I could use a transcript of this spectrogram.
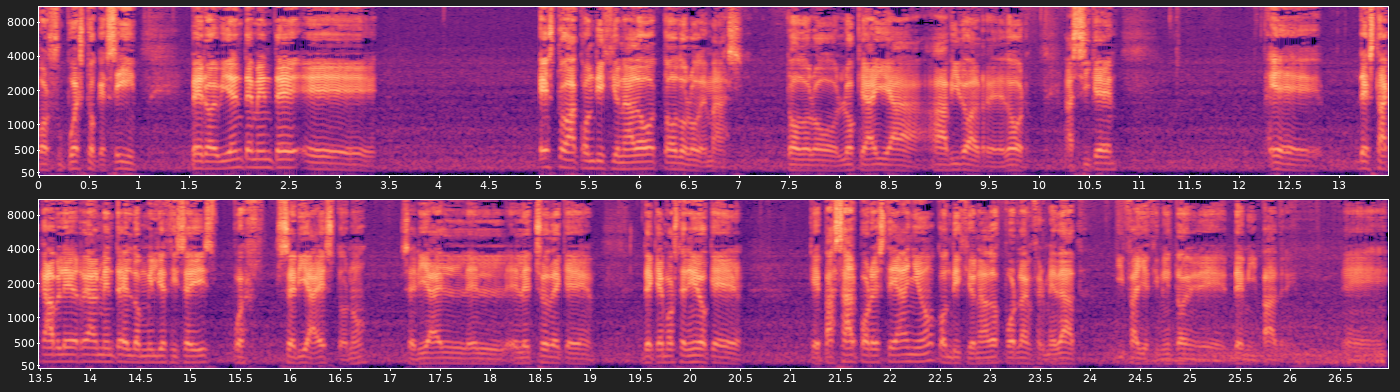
por supuesto que sí, pero evidentemente eh, esto ha condicionado todo lo demás, todo lo, que haya ha habido alrededor. Así que eh, destacable realmente el 2016, pues sería esto, ¿no? Sería el, hecho de que, de que hemos tenido que, pasar por este año condicionados por la enfermedad y fallecimiento de, mi padre. Eh,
